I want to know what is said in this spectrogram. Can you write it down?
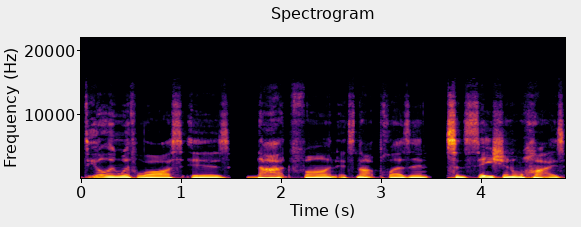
dealing with loss is not fun. It's not pleasant. Sensation wise,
